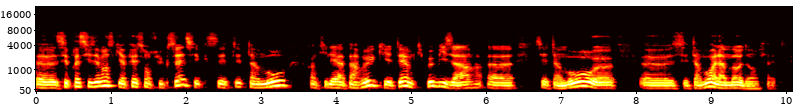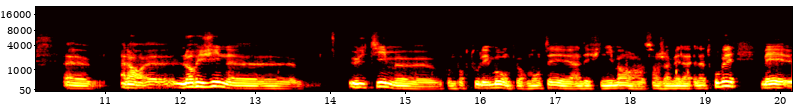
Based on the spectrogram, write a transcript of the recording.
Euh, c'est précisément ce qui a fait son succès, c'est que c'était un mot, quand il est apparu, qui était un petit peu bizarre. c'est un mot, c'est un mot à la mode en fait. alors l'origine ultime, comme pour tous les mots, on peut remonter indéfiniment sans jamais la, trouver, mais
